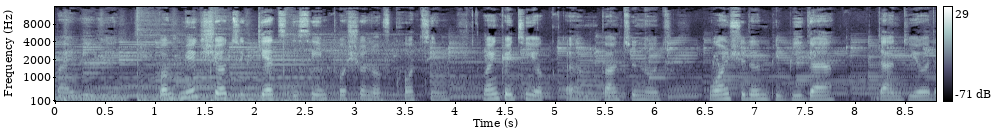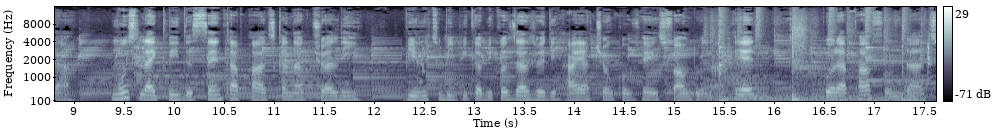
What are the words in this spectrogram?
by weaving but make sure to get the same portion of cutting when creating your um, bantu knot one shouldn't be bigger than the other. Most likely the center part can actually be a little bit bigger because that's where the higher chunk of hair is found on our head. But apart from that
